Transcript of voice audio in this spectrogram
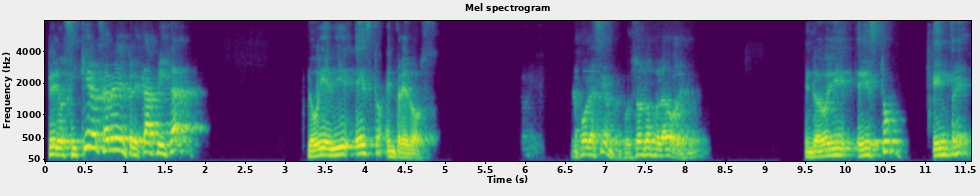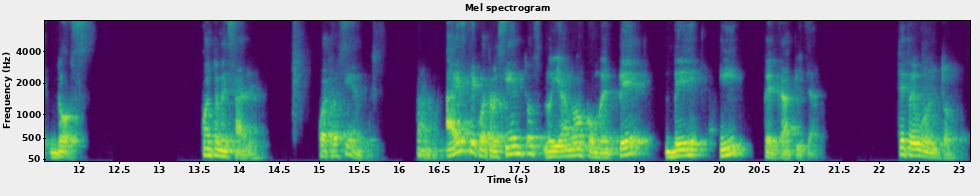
Pero si quiero saber el per cápita, lo voy a dividir esto entre dos. La población, porque son dos pobladores. Entonces voy a dividir esto entre dos. ¿Cuánto me sale? 400. A este 400 lo llamo como el PBI per cápita. Te pregunto,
